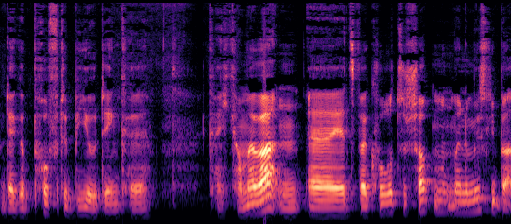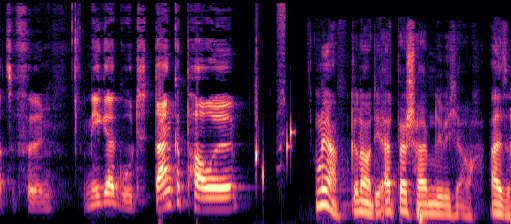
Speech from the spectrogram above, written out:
und der gepuffte Biodinkel. Kann ich kaum erwarten, äh, jetzt bei Koro zu shoppen und meine Müsli-Bar zu füllen. Mega gut. Danke, Paul. Ja, genau, die Erdbeerscheiben liebe ich auch. Also,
